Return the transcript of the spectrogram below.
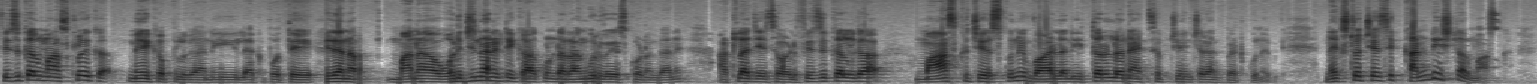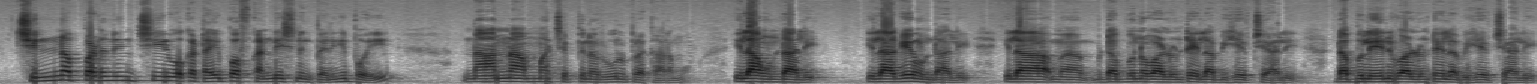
ఫిజికల్ మాస్క్లో ఇక మేకప్లు కానీ లేకపోతే ఏదైనా మన ఒరిజినాలిటీ కాకుండా రంగులు వేసుకోవడం కానీ అట్లా చేసేవాళ్ళు. ఫిజికల్గా మాస్క్ చేసుకుని వాళ్ళని ఇతరులను యాక్సెప్ట్ చేయించడానికి పెట్టుకునేవి. నెక్స్ట్ వచ్చేసి కండిషనల్ మాస్క్. చిన్నప్పటి నుంచి ఒక టైప్ ఆఫ్ కండిషనింగ్ పెరిగిపోయి నాన్న అమ్మ చెప్పిన రూల్ ప్రకారము ఇలా ఉండాలి ఇలాగే ఉండాలి ఇలా డబ్బున్న వాళ్ళు ఉంటే ఇలా బిహేవ్ చేయాలి డబ్బు లేని వాళ్ళు ఉంటే ఇలా బిహేవ్ చేయాలి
